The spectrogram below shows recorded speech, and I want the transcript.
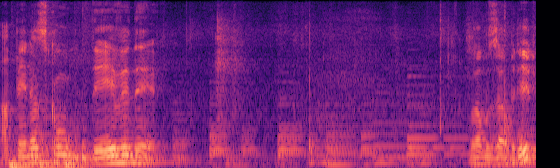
apenas com DVD. Vamos abrir.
